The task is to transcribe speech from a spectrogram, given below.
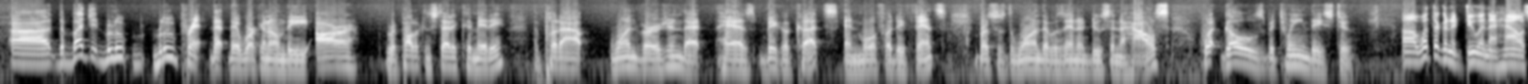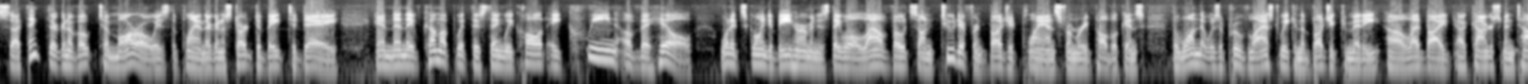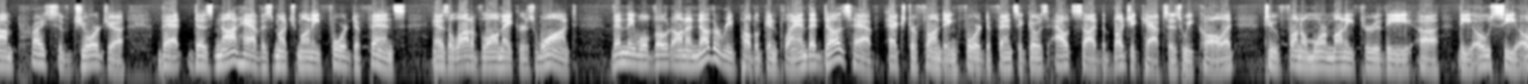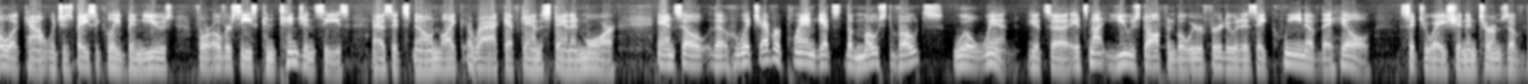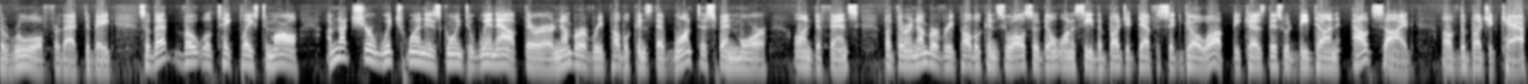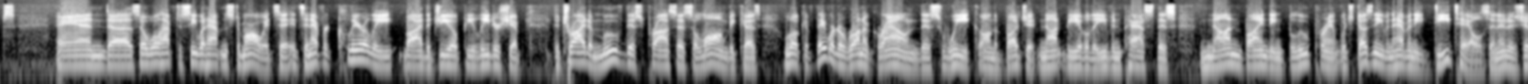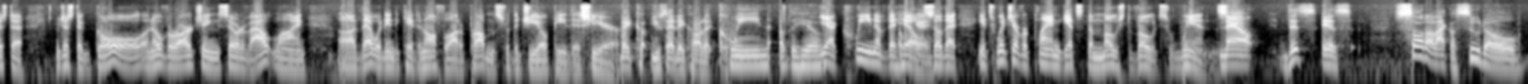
Uh, the budget blue, blueprint that they're working on, the R Republican Study Committee, to put out one version that has bigger cuts and more for defense versus the one that was introduced in the House. What goes between these two? Uh, what they're going to do in the House, I think they're going to vote tomorrow, is the plan. They're going to start debate today. And then they've come up with this thing, we call it a Queen of the Hill. What it's going to be, Herman, is they will allow votes on two different budget plans from Republicans. The one that was approved last week in the Budget Committee, uh, led by uh, Congressman Tom Price of Georgia, that does not have as much money for defense as a lot of lawmakers want. Then they will vote on another Republican plan that does have extra funding for defense. It goes outside the budget caps, as we call it, to funnel more money through the uh, the OCO account, which has basically been used for overseas contingencies, as it's known, like Iraq, Afghanistan, and more. And so, the, whichever plan gets the most votes will win. It's a it's not used often, but we refer to it as a Queen of the Hill situation in terms of the rule for that debate. So that vote will take place tomorrow. I'm not sure which one is going to win out. There are a number of Republicans that want to spend more on defense, but there are a number of Republicans who also don't want to see the budget deficit go up because this would be done outside of the budget caps. And uh, so we'll have to see what happens tomorrow. It's a, it's an effort clearly by the GOP leadership to try to move this process along because look, if they were to run aground this week on the budget, not be able to even pass this non-binding blueprint, which doesn't even have any details in it, it's just a just a goal, an overarching sort of outline, uh, that would indicate an awful lot of problems for the GOP this year. They you said they call it Queen of the Hill. Yeah, Queen of the Hill, Okay. so that it's whichever plan gets the most votes wins. Now, this is sort of like a pseudo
